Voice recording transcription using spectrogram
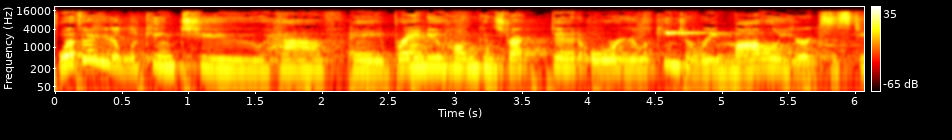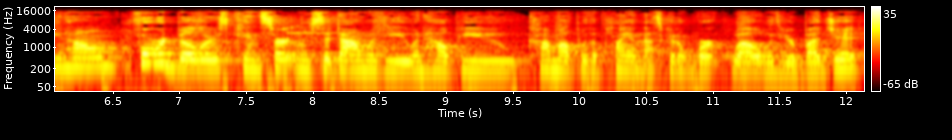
Whether you're looking to have a brand new home constructed or you're looking to remodel your existing home, Forward Builders can certainly sit down with you and help you come up with a plan that's gonna work well with your budget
